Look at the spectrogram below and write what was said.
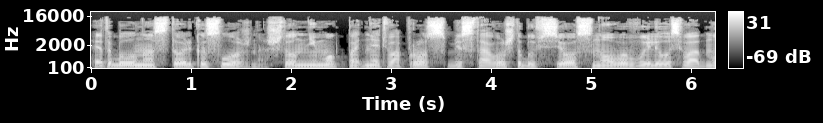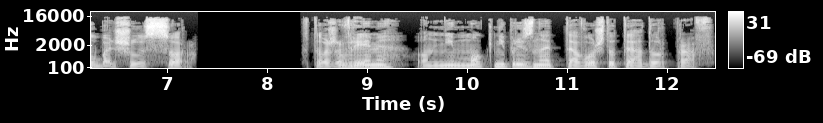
Это было настолько сложно, что он не мог поднять вопрос без того, чтобы все снова вылилось в одну большую ссору. В то же время он не мог не признать того, что Теодор прав.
